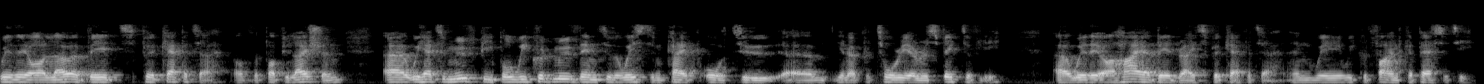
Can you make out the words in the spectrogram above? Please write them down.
where there are lower beds per capita of the population, uh, we had to move people. We could move them to the Western Cape or to, um, you know, Pretoria respectively. uh, where there are higher bed rates per capita and where we could find capacity.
